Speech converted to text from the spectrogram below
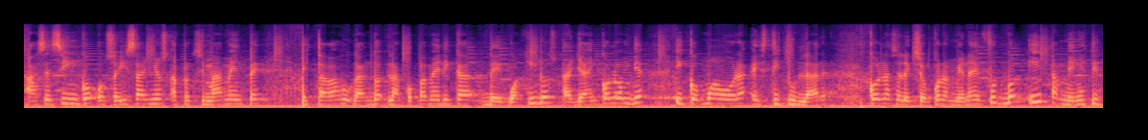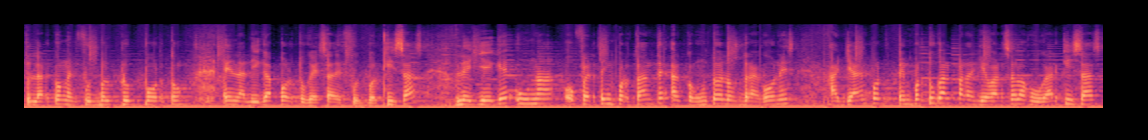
Hace cinco o seis años aproximadamente estaba jugando la Copa América de Guajiros allá en Colombia y como ahora es titular con la selección colombiana de fútbol y también es titular con el Fútbol Club Porto en la Liga Portuguesa de Fútbol. Quizás le llegue una oferta importante al conjunto de los Dragones allá en, Portugal para llevárselo a jugar quizás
